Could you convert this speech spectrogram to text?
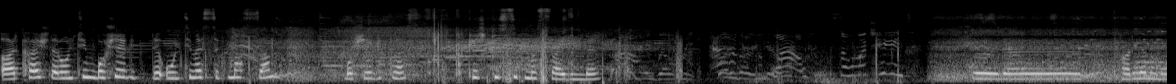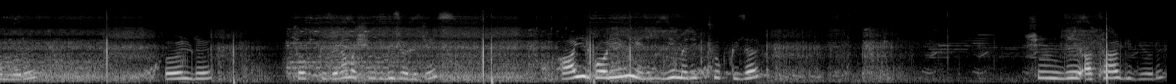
Arkadaşlar ultim boşa gitti. Ultime sıkmazsam boşa gitmez. Keşke sıkmasaydım be. Şöyle tarayalım onları. Öldü. Çok güzel ama şimdi biz öleceğiz. Hayır gol yemeyelim. Yemedik çok güzel. Şimdi atağa gidiyoruz.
